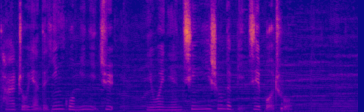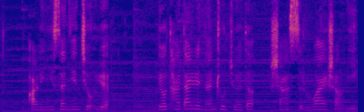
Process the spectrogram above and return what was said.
他主演的英国迷你剧《一位年轻医生的笔记》播出。二零一三年九月，由他担任男主角的《杀死如爱》上映。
